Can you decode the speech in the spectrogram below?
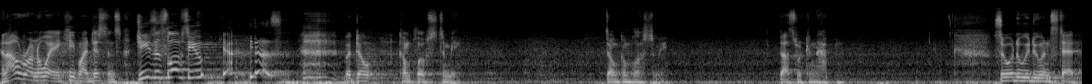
and I'll run away and keep my distance. Jesus loves you. Yeah, he does. But don't come close to me. Don't come close to me. That's what can happen. So, what do we do instead?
